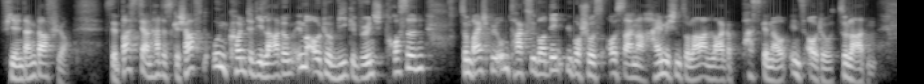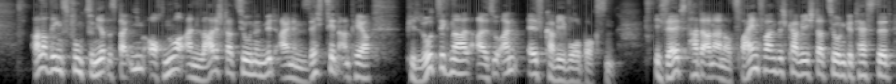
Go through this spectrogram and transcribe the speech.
Vielen Dank dafür. Sebastian hat es geschafft und konnte die Ladung im Auto wie gewünscht drosseln, zum Beispiel um tagsüber den Überschuss aus seiner heimischen Solaranlage passgenau ins Auto zu laden. Allerdings funktioniert es bei ihm auch nur an Ladestationen mit einem 16 Ampere Pilotsignal, also an 11 kW Wallboxen. Ich selbst hatte an einer 22 kW Station getestet.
